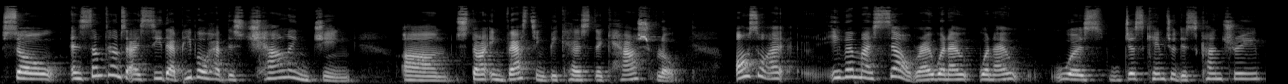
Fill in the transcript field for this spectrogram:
So, and sometimes I see that people have this challenging um, start investing because the cash flow. Also, I even myself, right? When I when I was just came to this country,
